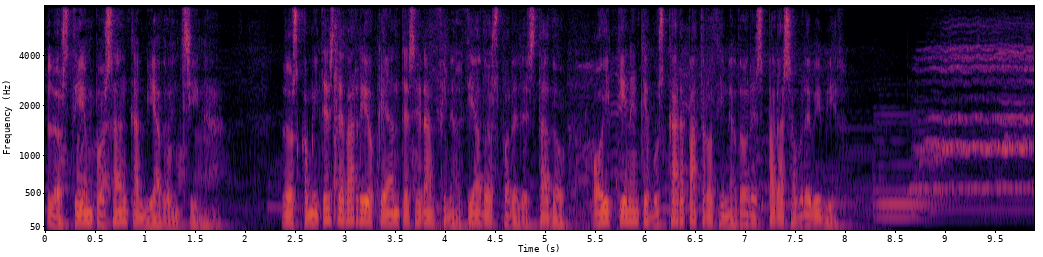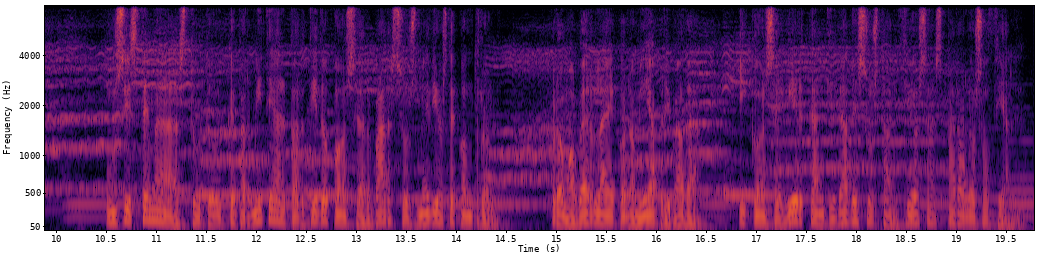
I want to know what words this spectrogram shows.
Los tiempos han cambiado en China. Los comités de barrio que antes eran financiados por el Estado hoy tienen que buscar patrocinadores para sobrevivir. Un sistema astuto que permite al partido conservar sus medios de control, promover la economía privada y conseguir cantidades sustanciosas para lo social.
